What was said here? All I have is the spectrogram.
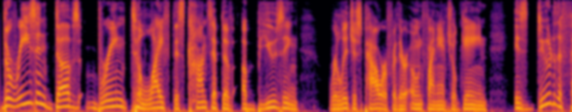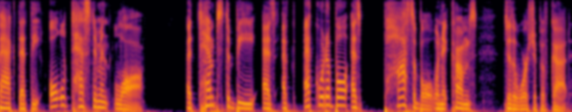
The reason doves bring to life this concept of abusing religious power for their own financial gain is due to the fact that the Old Testament law attempts to be as equitable as possible when it comes to the worship of God.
